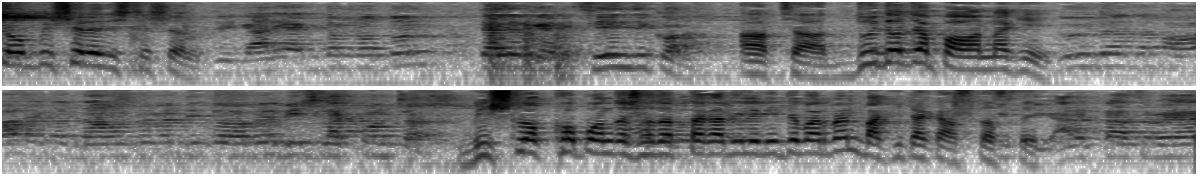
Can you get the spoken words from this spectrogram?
চব্বিশে রেজিস্ট্রেশন গাড়ি একদম নতুন তেলের গাড়ি সিএনজি করা। আচ্ছা দুই দরজা পাওয়ার নাকি? দুই দরজা পাওয়ার এটা ডাউন পেমেন্ট দিতে হবে বিশ লাখ লক্ষ পঞ্চাশ হাজার টাকা দিলে নিতে পারবেন বাকি টাকা আস্তে আস্তে। আরেকটা আছে ভাইয়া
